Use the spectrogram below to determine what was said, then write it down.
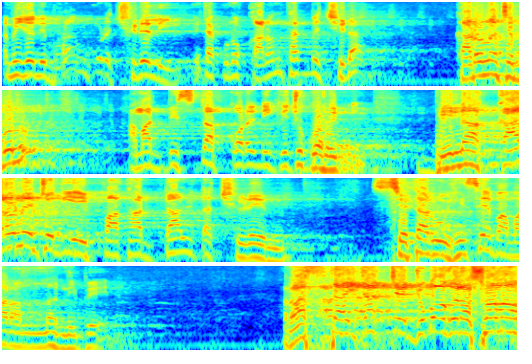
আমি যদি ভাড়াম করে ছিঁড়েলি এটা কোনো কারণ থাকবে ছিঁড়া? কারণ আছে বলুন। আমার ডিস্টার্ব করেনি, কিছু করেনি। বিনা কারণে যদি এই পাতার ডালটা ছিঁড়েন, সেটারও হিসেব আমার আল্লাহ নিবেন রাস্তায় যাচ্ছে যুবকরা, শোনো।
